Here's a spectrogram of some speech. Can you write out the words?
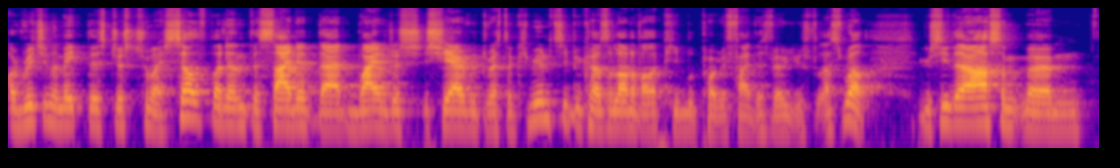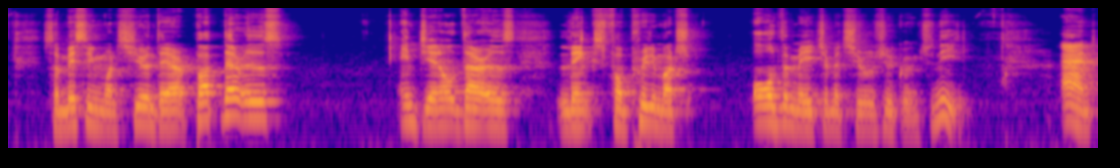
originally made this just to myself, but then decided that why not just share it with the rest of the community because a lot of other people probably find this very useful as well. You see there are some um, some missing ones here and there, but there is, in general, there is links for pretty much all the major materials you're going to need. And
